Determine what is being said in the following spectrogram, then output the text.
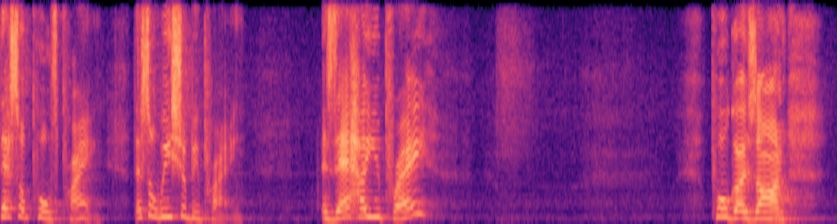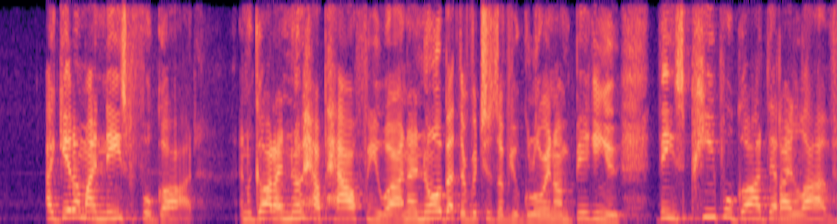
That's what Paul's praying. That's what we should be praying. Is that how you pray? Paul goes on, I get on my knees before God. And God, I know how powerful you are, and I know about the riches of your glory, and I'm begging you, these people, God, that I love,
